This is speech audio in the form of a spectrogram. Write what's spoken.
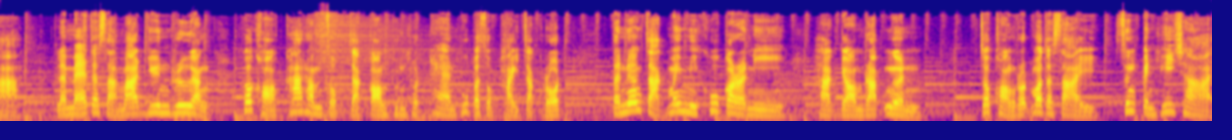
า และแม้จะสามารถยื่นเรื่อง เพื่อขอค่าทำศพจากกองทุนทดแทนผู้ประสบภัยจากรถ แต่เนื่องจากไม่มีคู่กรณี หากยอมรับเงิน เจ้าของรถมอเตอร์ไซค์ซึ่งเป็นพี่ชาย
